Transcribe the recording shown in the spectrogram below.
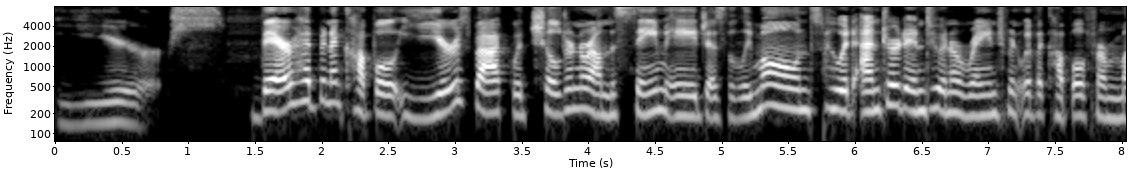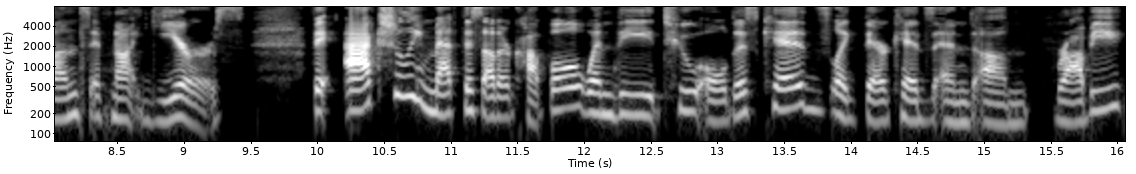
years. There had been a couple years back with children around the same age as the Limons who had entered into an arrangement with a couple for months, if not years. They actually met this other couple when the two oldest kids, like their kids and um, Robbie,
